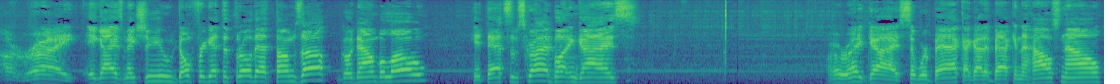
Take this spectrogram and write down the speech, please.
All right. Hey guys, make sure you don't forget to throw that thumbs up. Go down below. Hit that subscribe button, guys. Alright guys, so we're back. I got it back in the house now.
